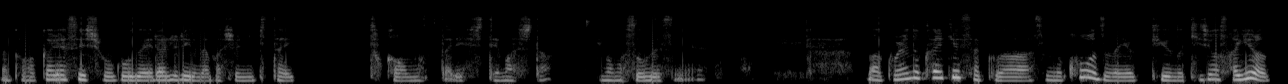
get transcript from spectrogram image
なんかわかりやすい称号が得られるような場所に行きたいとか思ったりしてました。今もそうですね。まあこれの解決策は、その高度な欲求の基準を下げろ。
